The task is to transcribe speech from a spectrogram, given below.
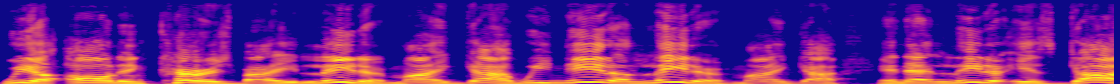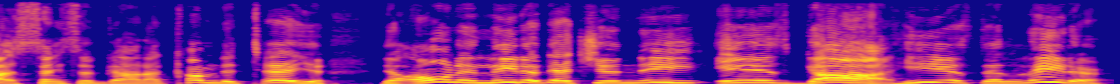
We are all encouraged by a leader, my God. We need a leader, my God, and that leader is God, saints of God. I come to tell you, the only leader that you need is God. He is the leader.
